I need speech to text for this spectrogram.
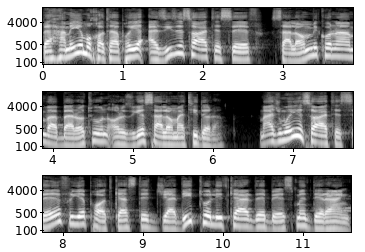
به همه مخاطب های عزیز ساعت صفر سلام می‌کنم و براتون آرزوی سلامتی دارم. مجموعه ساعت صفر یه پادکست جدید تولید کرده به اسم درنگ.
